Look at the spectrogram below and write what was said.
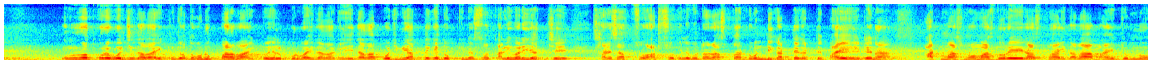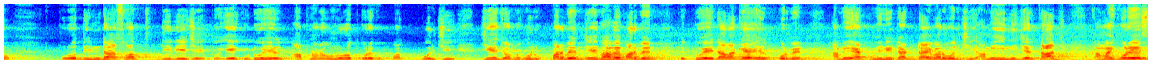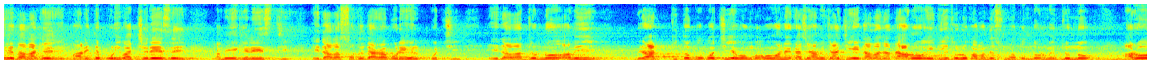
অনুরোধ করে বলছি, দাদা, একটু যতটুকু পারবা একটু হেল্প করবা এই দাদাকে। এই দাদা কোচবিহার থেকে দক্ষিণেশ্বর কালীবাড়ি যাচ্ছে। সাড়ে সাতশো, আটশো কিলোমিটার রাস্তা, ডন্ডি কাটতে কাটতে পায়ে হেঁটে না। আট মাস, ন মাস ধরে এই রাস্তায় দাদা মায়ের জন্য পুরো দিনটা সব দিয়ে দিয়েছে। তো এইটুকু হেল্প আপনারা অনুরোধ করে বলছি, যে যতটুকু পারবেন, যেভাবে পারবেন, একটু এই দাদাকে হেল্প করবেন। আমি এক মিনিট আর ড্রাইভার বলছি, আমি নিজের কাজ কামাই করে এসে দাদাকে বাড়িতে পরিবার ছেড়ে এসে আমি এখানে এসেছি। এই দাদার সাথে দেখা করে হেল্প করছি। এই দাদার জন্য আমি বিরাট কৃতজ্ঞ করছি এবং ভগবানের কাছে আমি চাইছি এই দাদা যাতে আরও এগিয়ে চলুক আমাদের সনাতন ধর্মের জন্য আরও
